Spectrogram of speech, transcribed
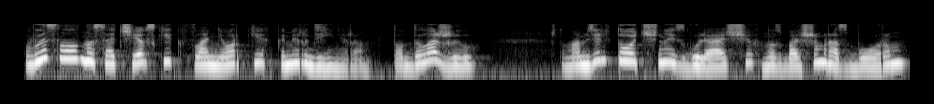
Выслал Носачевский к фланерке камердинера — тот доложил, что мамзель точно из гулящих, но с большим разбором,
